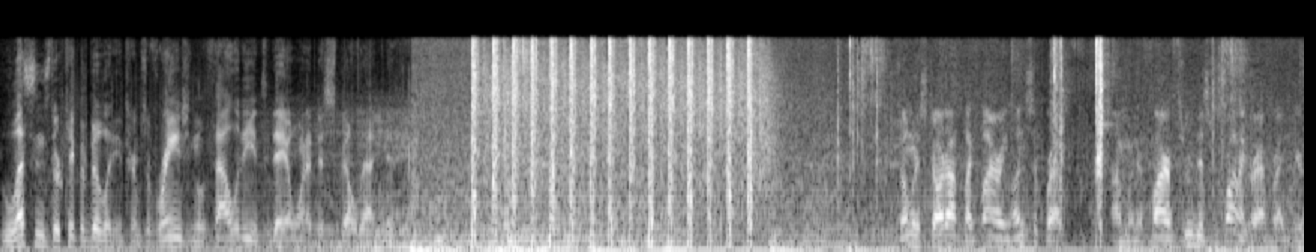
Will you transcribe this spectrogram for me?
lessens their capability in terms of range and lethality, and today I want to dispel that myth. So I'm going to start off by firing unsuppressed. I'm going to fire through this chronograph right here,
